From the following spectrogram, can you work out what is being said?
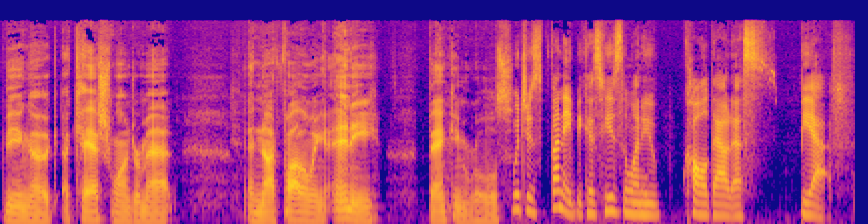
being a, a cash laundromat and not following any banking rules. Which is funny because he's the one who called out SBF.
